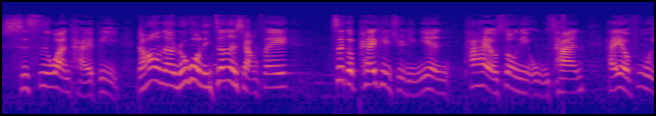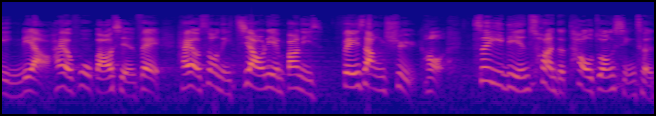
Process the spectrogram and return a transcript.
十四万台币。然后呢，如果你真的想飞，这个 package 里面，它还有送你午餐，还有付饮料，还有付保险费，还有送你教练帮你飞上去。哈，这一连串的套装行程，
